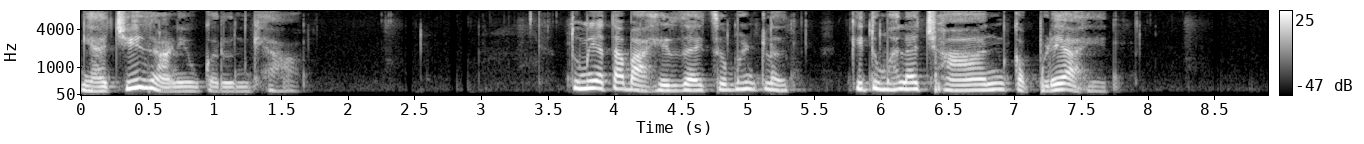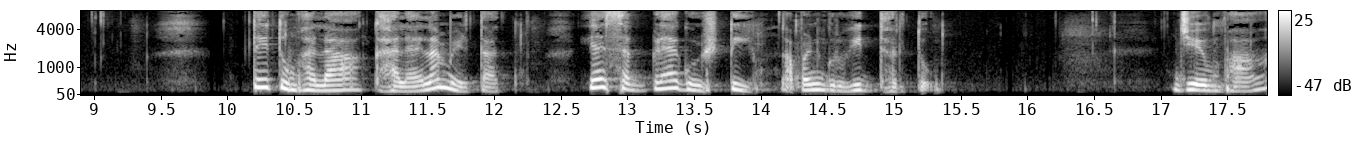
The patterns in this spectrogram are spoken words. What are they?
ह्याची जाणीव करून घ्या. तुम्ही आता बाहेर जायचं म्हटलं की तुम्हाला छान कपडे आहेत. ते तुम्हाला घालायला मिळतात. या सगळ्या गोष्टी आपण गृहीत धरतो. जेव्हा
